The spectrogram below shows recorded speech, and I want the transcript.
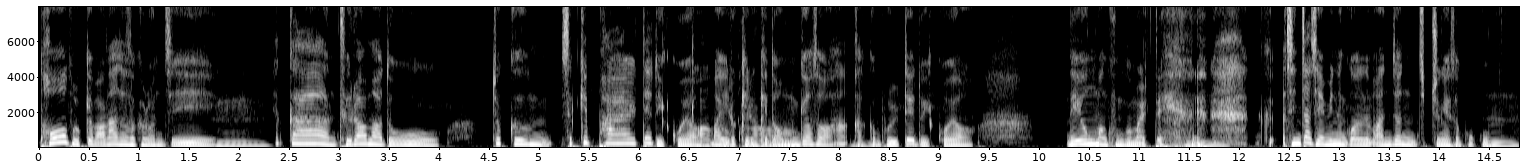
더 볼 게 많아져서 그런지, 음. 약간 드라마도 조금 skip할 때도 있고요. 아, 막 이렇게 이렇게 그렇구나. 넘겨서 하- 가끔 음. 볼 때도 있고요. 내용만 궁금할 때. 음, 그 진짜 재밌는 거는 완전 집중해서 보고. 음.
